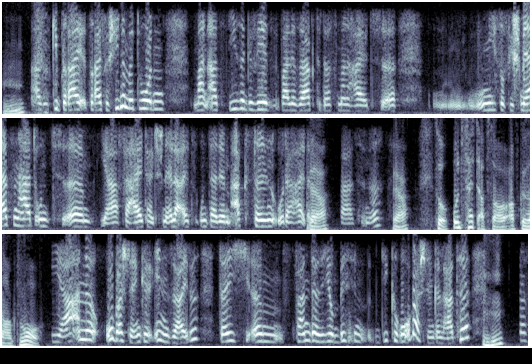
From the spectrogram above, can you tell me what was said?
Mhm. Also es gibt drei, drei verschiedene Methoden. Mein Arzt diese gewählt, weil er sagte, dass man halt äh, nicht so viel Schmerzen hat und ähm, ja, verheilt halt schneller als unter dem Achseln oder halt an Ja. der Base, ne? Ja. So, und Fett abgesaugt. Wo? Ja, an der Oberschenkelinnenseite, da ich ähm, fand, dass ich ein bisschen dickere Oberschenkel hatte, Mhm. das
